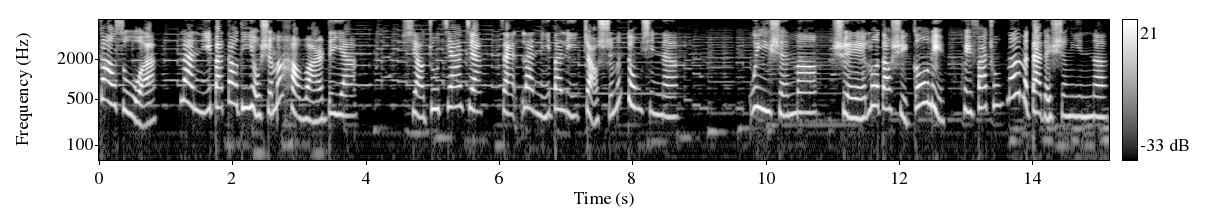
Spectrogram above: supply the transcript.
告诉我，烂泥巴到底有什么好玩的呀？小猪佳佳在烂泥巴里找什么东西呢？为什么水落到水沟里会发出那么大的声音呢？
